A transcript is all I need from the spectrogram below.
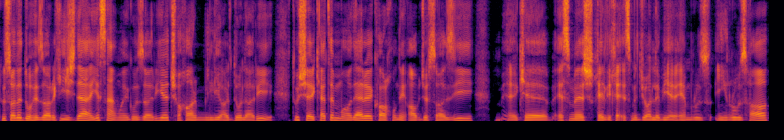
تو سال 2018 یه سرمایه گذاری 4 میلیارد دلاری تو شرکت مادر کارخونه آبجوسازی که اسمش خیلی خیلی اسم جالبی امروز این روزها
